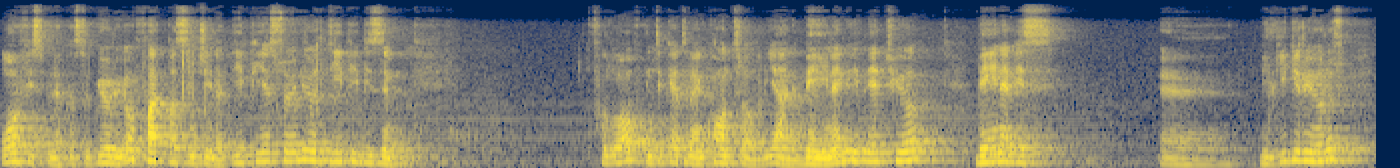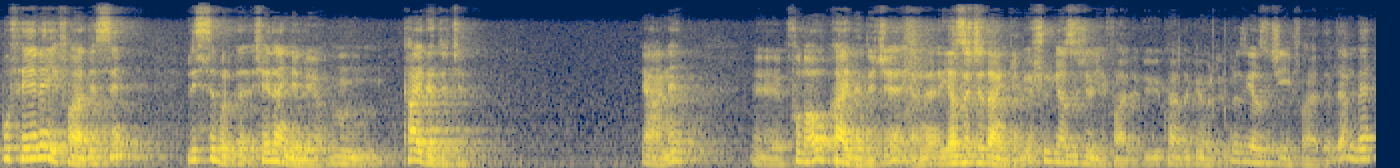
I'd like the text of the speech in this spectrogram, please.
Orfis plakası görüyor. Fark basıncıyla DP'ye söylüyor. DP bizim Flow Indicator and Controller yani beyine iletiyor. Beyine biz e, bilgi giriyoruz. Bu FR ifadesi receiver e, şeyden geliyor. Hmm, kaydedici. Yani e, flow kaydedici yani yazıcıdan geliyor. Şu yazıcıyı ifade ediyor. Yukarıda gördüğümüz yazıcıyı ifade eden ve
